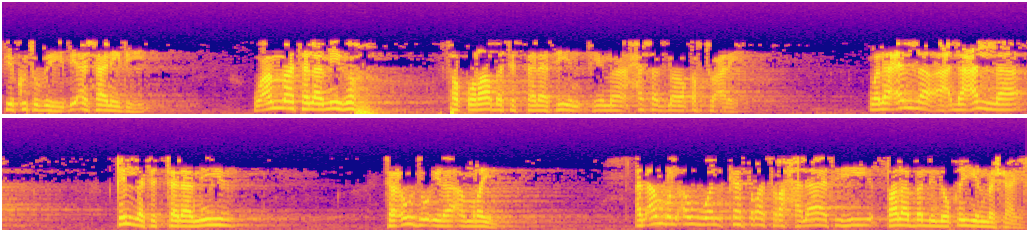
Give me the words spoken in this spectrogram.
في كتبه بأسانيده. وأما تلاميذه فقرابة الثلاثين فيما حسب ما وقفت عليه. ولعل لعل قلة التلاميذ تعود إلى أمرين. الأمر الأول كثرة رحلاته طلبا للقي المشايخ.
